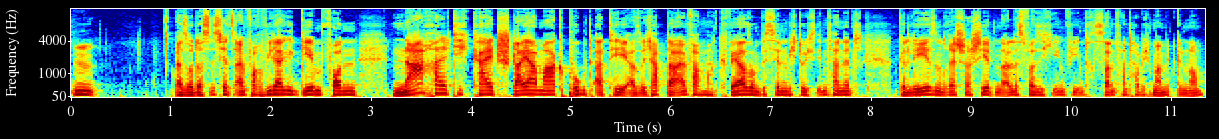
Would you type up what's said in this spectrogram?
Mhm. Also das ist jetzt einfach wiedergegeben von nachhaltigkeitsteiermark.at. Also ich habe da einfach mal quer so ein bisschen mich durchs Internet gelesen recherchiert und alles, was ich irgendwie interessant fand, habe ich mal mitgenommen.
